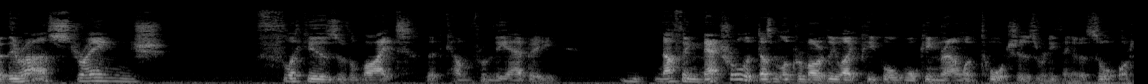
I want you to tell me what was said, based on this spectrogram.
but there are strange flickers of light that come from the abbey. Nothing natural, it doesn't look remotely like people walking around with torches or anything of the sort.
